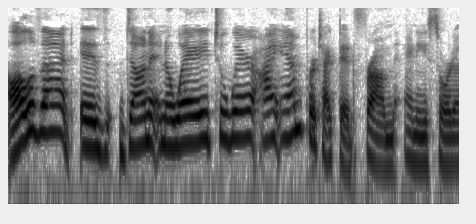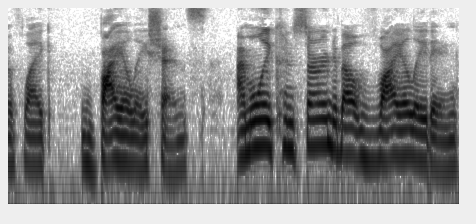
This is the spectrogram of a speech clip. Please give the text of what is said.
All of that is done in a way to where I am protected from any sort of like violations. I'm only concerned about violating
